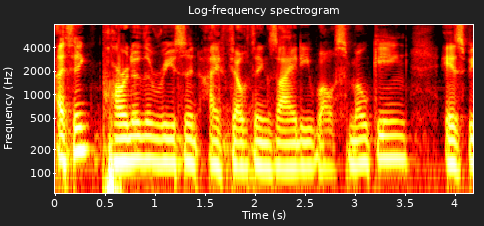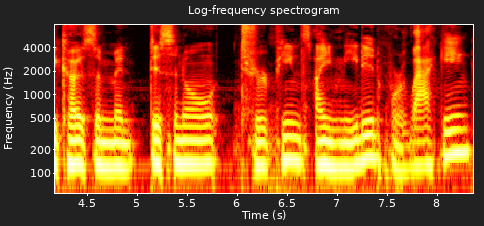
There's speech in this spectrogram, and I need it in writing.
I think part of the reason I felt anxiety while smoking is because the medicinal terpenes I needed were lacking,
